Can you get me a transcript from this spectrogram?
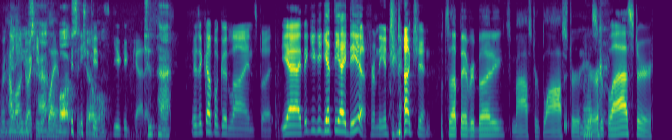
We're How gonna long do I use keep half a playing? box of you, could, Jello, you could cut it. two it. pack. There's a couple good lines, but yeah, I think you could get the idea from the introduction. What's up, everybody? It's Master Blaster here. Master Blaster.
